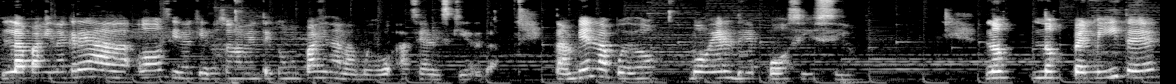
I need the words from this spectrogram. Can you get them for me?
la página creada o si la quiero solamente como página la muevo hacia la izquierda. También la puedo mover de posición. Nos, nos permite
